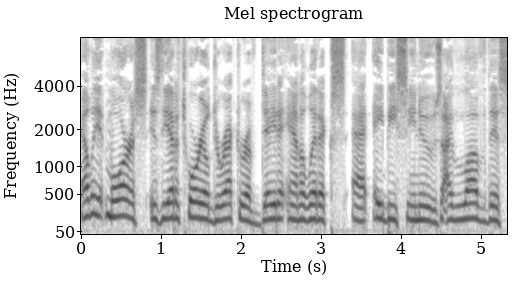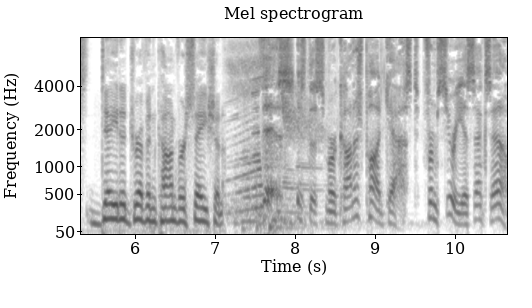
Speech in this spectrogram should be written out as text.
Elliott Morris is the editorial director of data analytics at ABC News. I love this data driven conversation. This is the Smerconish Podcast from SiriusXM.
